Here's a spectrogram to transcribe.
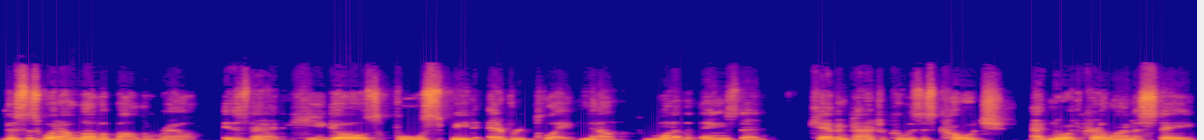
This is what I love about Larrell is that he goes full speed every play. Now, one of the things that Kevin Patrick, who was his coach at North Carolina State,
